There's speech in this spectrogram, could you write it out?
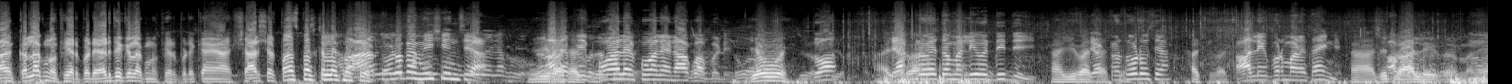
આ કલાકનો ફેર પડે અડધી કલાકનો ફેર પડે કાંઈ ચાર ચાર પાંચ પાંચ કલાકનો ફેર. થોડો કા મશીન છે આ. ફોલે ફોલે નાખવા પડે. એવું હોય? તો ટ્રેક્ટર હોય તમારે લીવર દીધી હા એ વાત ટ્રેક્ટર થોડું છે. સાચી વાત. હાલ એ પ્રમાણે થાય ને. હા જેટલું હાલે એ પ્રમાણે.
